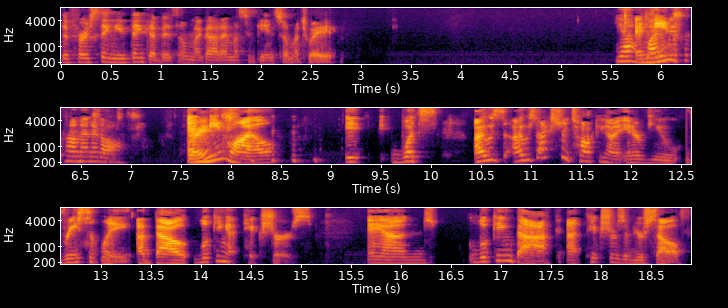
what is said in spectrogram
the first thing you think of is, oh my God, I must have gained so much weight. Yeah. And why do mean- we have to comment at all? And Right? meanwhile, it what's I was I was actually talking on an interview recently about looking at pictures and looking back at pictures of yourself.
